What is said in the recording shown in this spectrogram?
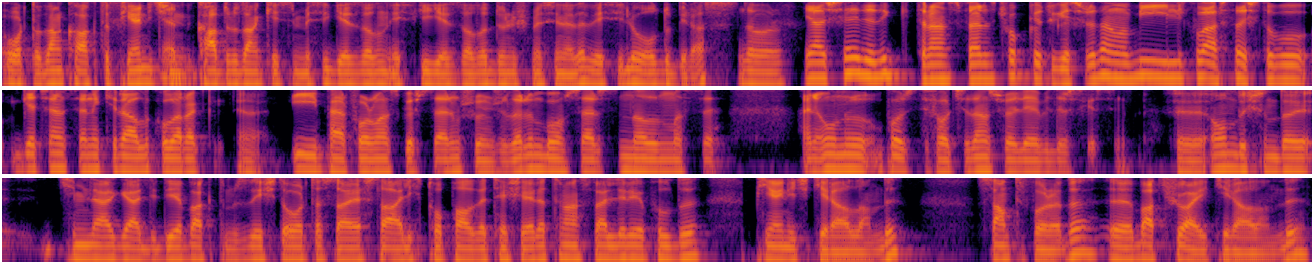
ortadan kalktı. Pjanic'in Evet. kadrodan kesilmesi Gezzal'ın eski Gezzal'a dönüşmesine de vesile oldu biraz. Doğru. Ya şey dedik transferde çok kötü geçirdi ama bir iyilik varsa işte bu geçen sene kiralık olarak Evet. iyi performans göstermiş oyuncuların bonservisinin alınması. Hani onu pozitif açıdan söyleyebiliriz kesinlikle. Ee, onun dışında kimler geldi diye baktığımızda işte orta sahaya Salih Topal ve Teşehir'e transferleri yapıldı. Pjanic kiralandı. Santrfor'a da e, Batshuayi kiralandı.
